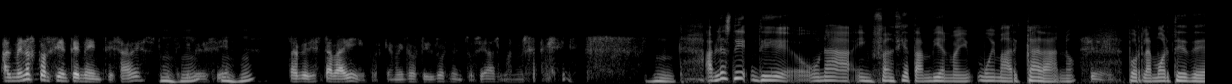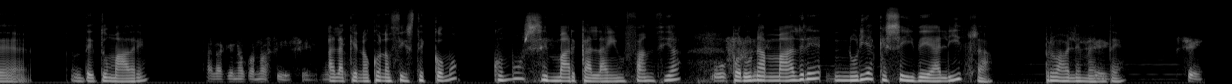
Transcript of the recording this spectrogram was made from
al menos conscientemente, ¿sabes? Lo que te quiero decir. Tal vez estaba ahí, porque a mí los libros me entusiasman, o sea que... ujú. Hablas de, de una infancia también muy, muy marcada, ¿no? Sí, Por la muerte de, de tu madre, a la que no conocí, sí. a la que no conociste. ¿Cómo, cómo se marca la infancia Uf, por una madre, Nuria, que se idealiza, probablemente? Sí.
